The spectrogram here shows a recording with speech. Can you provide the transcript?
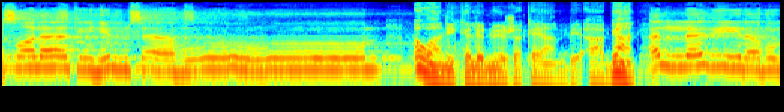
صلاتهم ساهون ئەوانی کە لە نوێژەکەیان بێ ئاگان الذيینە هم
